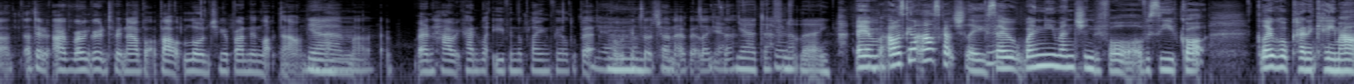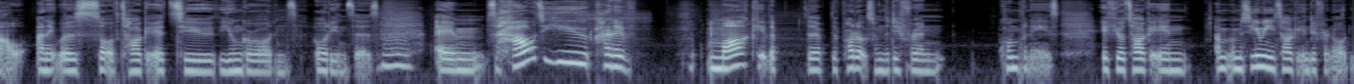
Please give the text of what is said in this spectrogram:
I, I don't. I won't go into it now, but about launching a brand in lockdown. Yeah. Um, uh, and how it kind of like even the playing field a bit. Yeah. But we can Mm. touch on it a bit later. Yeah, definitely. Um, I was going to ask actually. So when you mentioned before, obviously you've got Glow Hub kind of came out and it was sort of targeted to the younger audience, audiences. Um, so how do you kind of market the, the, the products from the different companies if you're targeting I'm, I'm assuming you're targeting different aud-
